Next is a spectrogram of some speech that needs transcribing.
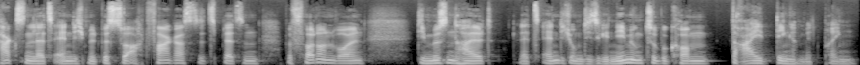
Taxen letztendlich mit bis zu acht Fahrgastsitzplätzen befördern wollen, die müssen halt letztendlich, um diese Genehmigung zu bekommen, drei Dinge mitbringen.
